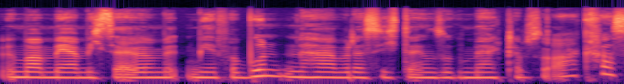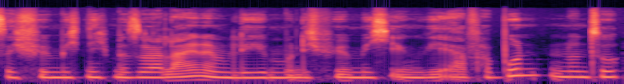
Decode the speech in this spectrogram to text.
immer mehr mich selber mit mir verbunden habe, dass ich dann so gemerkt habe, so, ah krass, ich fühle mich nicht mehr so alleine im Leben und ich fühle mich irgendwie eher verbunden und so. Und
